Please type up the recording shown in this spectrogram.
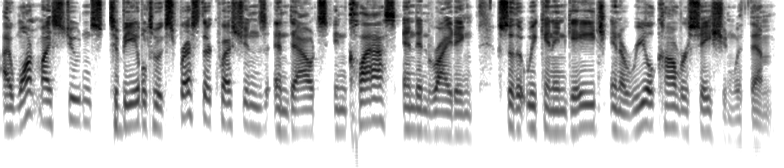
I want my students to be able to express their questions and doubts in class and in writing so that we can engage in a real conversation with them,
